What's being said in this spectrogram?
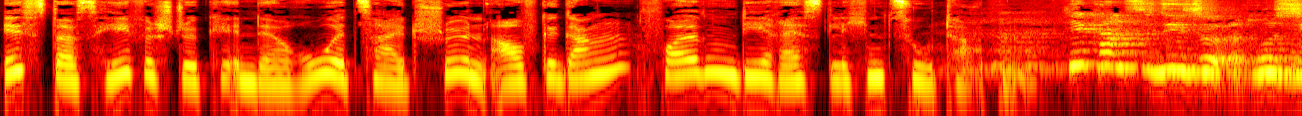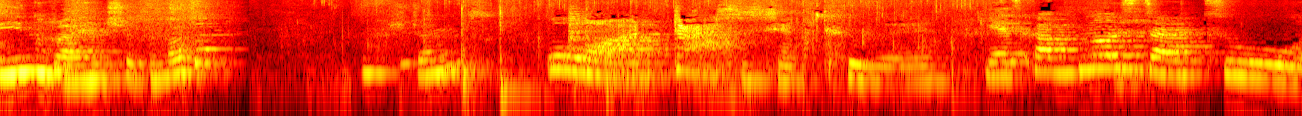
Ist das Hefestück in der Ruhezeit schön aufgegangen, folgen die restlichen Zutaten. Hier kannst du diese Rosinen reinschütten, warte. Stimmt's? Oh, das ist ja cool. Jetzt kommt Nuss dazu.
